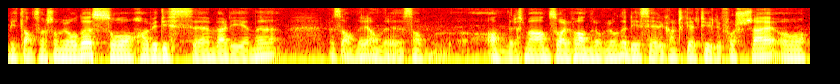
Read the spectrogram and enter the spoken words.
mitt ansvarsområde så har vi disse verdiene, mens andre i andre andre som er ansvarlige for andre områder, de ser det kanskje ikke helt tydelig for seg. og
